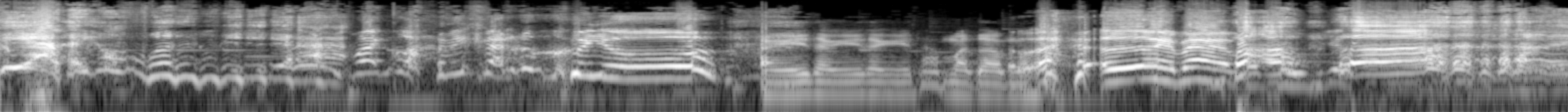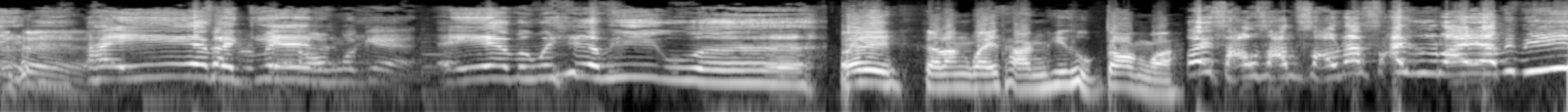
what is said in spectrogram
ฮียอะไรของมึงเนี่ย ไม่กว่าพี่กันก็คุยอยู่ ทางนี้ทางนี้ทางนี้ทำมาตามมาเออไอ้แม่เออผมจะเออไอ้เหี้ยไปไม่เกตรงวะแกไอ้เหี้ยมึงไม่เชื่อพี่กูเออเฮ้ยกำลังไปทางที่ถูกต้องว่ะเฮ้ยเสาสามเสาด้านซ้ายคืออะไรอะพี่พี่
